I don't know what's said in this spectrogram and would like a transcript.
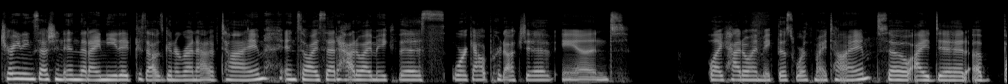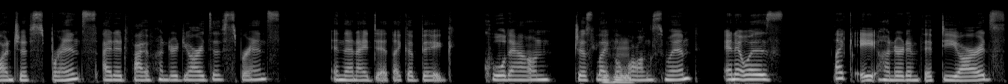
training session in that i needed because i was going to run out of time. And so i said how do i make this workout productive and like how do i make this worth my time? So i did a bunch of sprints. I did 500 yards of sprints and then i did like a big cool down just like Mhm. a long swim. And it was like 850 yards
